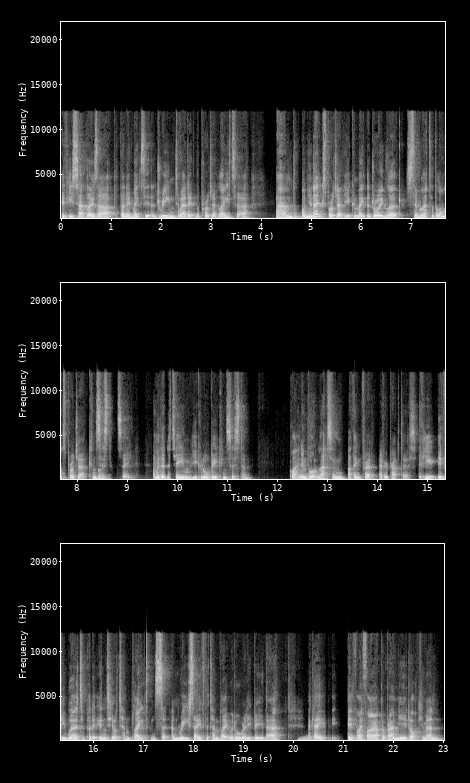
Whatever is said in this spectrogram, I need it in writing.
If you set those up, then it makes it a dream to edit the project later. And on your next project, you can make the drawing look similar to the last project. Consistency. Within a team, you can all be consistent. Quite an important lesson, I think, for every practice. If you if you were to put it into your template and set, and resave the template would already be there. Mm. Okay. If I fire up a brand new document,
